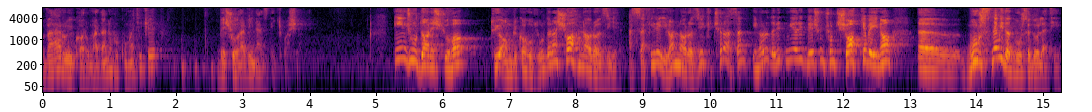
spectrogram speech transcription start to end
و روی کار اومدن حکومتی که به شوروی نزدیک باشه. اینجور دانشجوها توی آمریکا حضور دارن. شاه ناراضیه. از سفیر ایران ناراضیه که چرا اصلا اینا رو دارید میارید بهشون؟ چون شاه که به اینا بورس نمی‌داد بورس دولتی.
